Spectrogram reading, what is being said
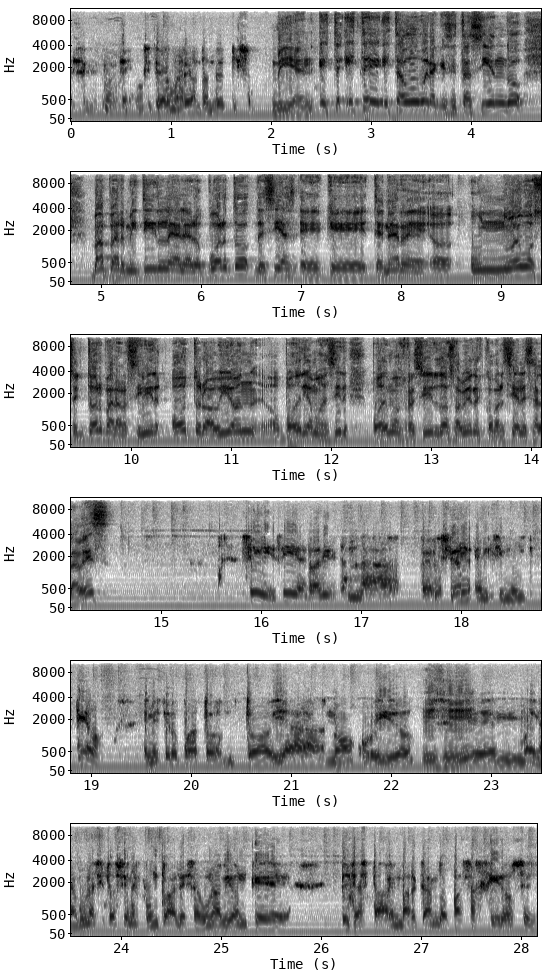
si estuviéramos levantando el piso. Bien, este, este, esta obra que se está haciendo va a permitirle al aeropuerto, decías, eh, que tener eh, un nuevo sector para recibir otro avión, o podríamos decir, podemos recibir dos aviones comerciales a la vez. Sí, sí, en realidad la versión en simultáneo en este aeropuerto todavía no ha ocurrido. Eh, en algunas situaciones puntuales, algún avión que ya estaba embarcando pasajeros se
